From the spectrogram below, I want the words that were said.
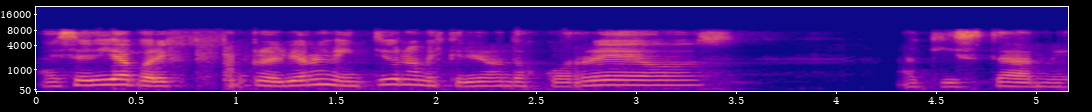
A ese día, por ejemplo, el viernes 21 me escribieron dos correos. Aquí está mi,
